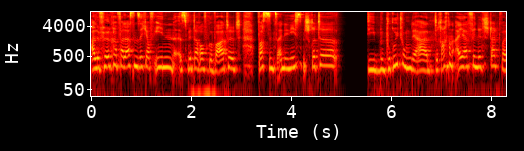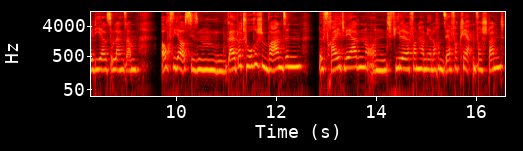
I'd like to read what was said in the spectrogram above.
alle Völker verlassen sich auf ihn. Es wird darauf gewartet, was sind seine nächsten Schritte. Die Bebrütung der Dracheneier findet statt, weil die ja so langsam auch wieder aus diesem galbatorischen Wahnsinn befreit werden und viele davon haben ja noch einen sehr verklärten Verstand.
